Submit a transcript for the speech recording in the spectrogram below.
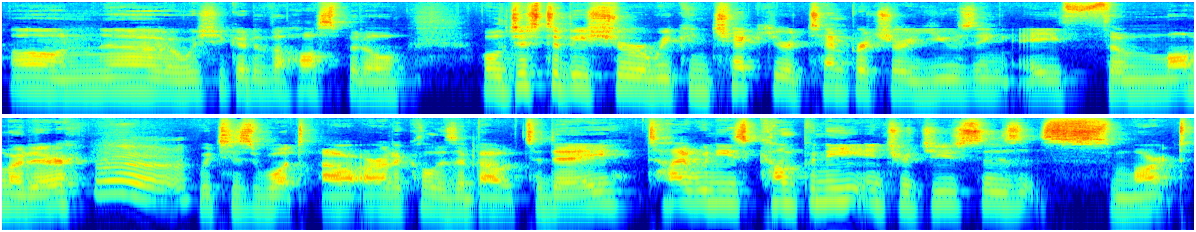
Oh. Oh no, we should go to the hospital. Well, just to be sure, we can check your temperature using a thermometer, mm. which is what our article is about today. Taiwanese company introduces smart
